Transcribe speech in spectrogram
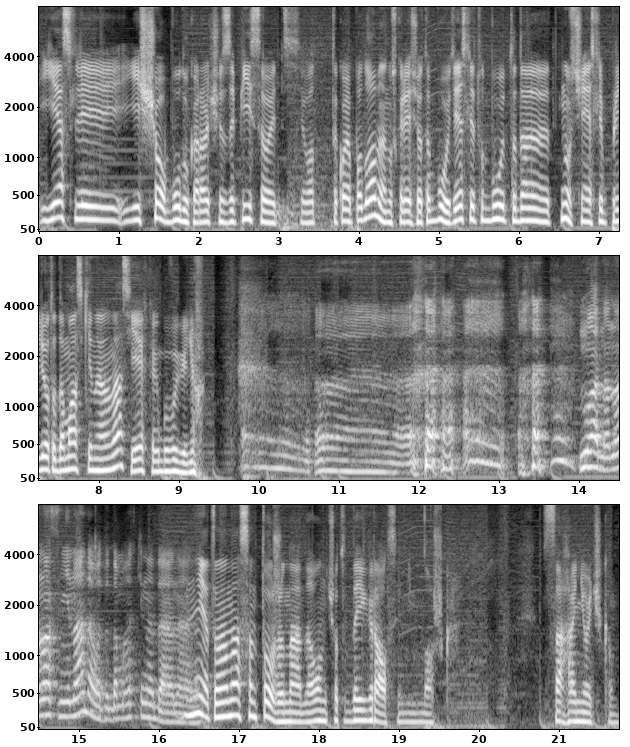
если еще буду, короче, записывать вот такое подобное, ну, скорее всего, это будет. Если тут будет тогда, ну, точнее, если придет Адамаскин на нас, я их как бы выгоню. Ну ладно, на нас не надо, вот это Маскина, да, надо. Нет, ананасам тоже надо, он что-то доигрался немножко. С огонечком.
